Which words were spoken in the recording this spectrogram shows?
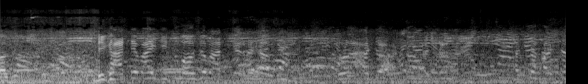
दिखाते भाई, जीतू भाव से बात कर रहे हैं अभी। थोड़ा हटो हटो हटो हटो हटो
